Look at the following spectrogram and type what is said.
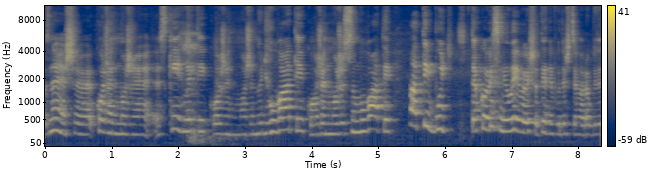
знаєш, е, кожен може скиглити, кожен може нудьгувати, кожен може сумувати, а ти будь такою сміливою, що ти не будеш цього робити.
